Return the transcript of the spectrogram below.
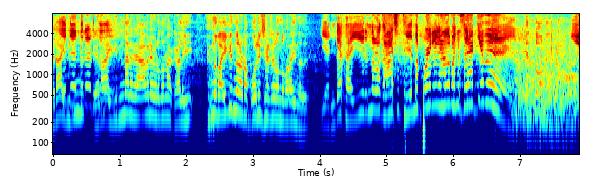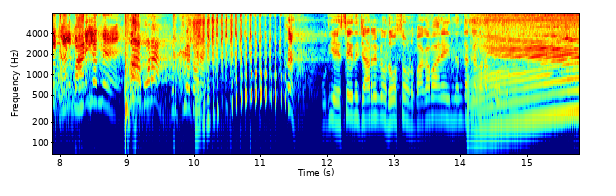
എടാ എന്നെ ഇന്ന് എന്തിനാ എടാ അടിച്ചത്? ഇന്നലെ രാവിലെ കിടന്ന കളി ഇന്ന് വൈകുന്നേരം പോലീസ് സ്റ്റേഷൻ എന്ന് പറയുന്നത് എന്റെ കയ്യിൽ നിന്നുള്ള കാശ് തീർന്നപ്പോഴല്ലേ ഞാൻ അത് മനസ്സിലാക്കിയത് എന്തോന്ന് ഈ കളി പാടില്ലെന്ന് ആ, പോടാ, വൃത്തികെട്ടവനെ. പുതിയ എസ് ഐ ചാർജ് എടുക്കുന്ന ദിവസമാണ് ഭഗവാനെ ഇന്ന് എന്തൊക്കെ നടക്കുമെന്ന്.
